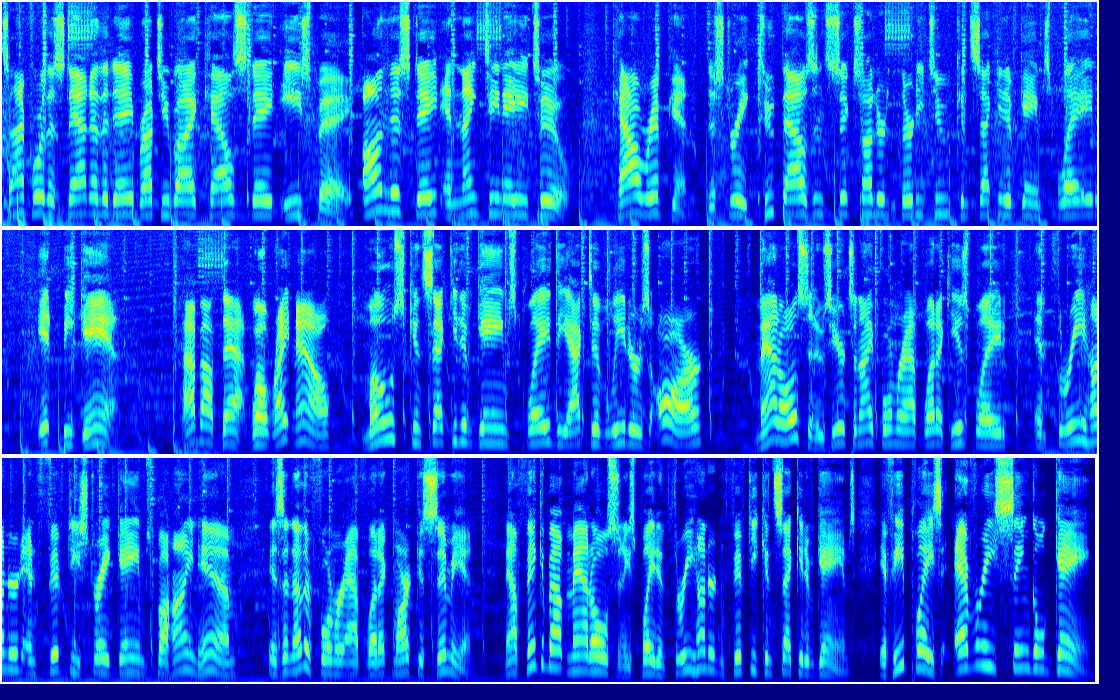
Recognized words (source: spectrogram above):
Time for the stat of the day brought to you by Cal State East Bay. On this date in 1982, Cal Ripken, the streak, 2,632 consecutive games played. It began. How about that? Well, right now, most consecutive games played, the active leaders are Matt Olson, who's here tonight, former athletic. He has played in 350 straight games. Behind him is another former athletic, Marcus Semien. Now, think about Matt Olson. He's played in 350 consecutive games. If he plays every single game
